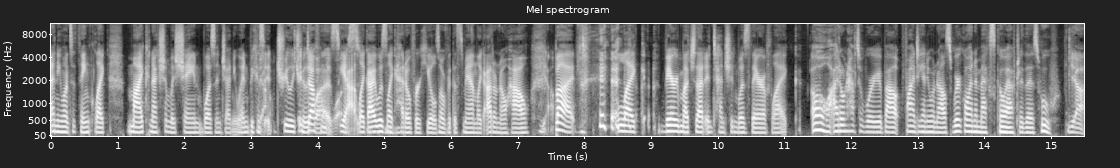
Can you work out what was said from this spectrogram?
anyone to think like my connection with Shayne wasn't genuine because Yeah. it truly, truly definitely was. Yeah. Like I was like Mhm. head over heels over this man. Like I don't know how, Yeah. but like very much that intention was there of like, oh, I don't have to worry about finding anyone else. We're going to Mexico after this. Woo. Yeah,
